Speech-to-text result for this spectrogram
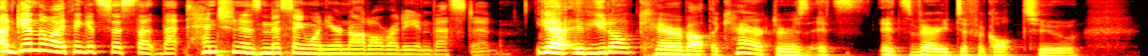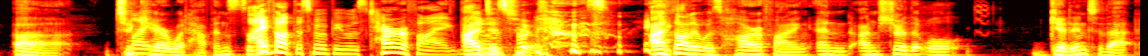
Again though, I think it's just that that tension is missing when you're not already invested. yeah, if you don't care about the characters, it's it's very difficult to uh to Like, care what happens to them. I thought this movie was terrifying. I did was- too. I thought it was horrifying, and I'm sure that we'll get into that.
